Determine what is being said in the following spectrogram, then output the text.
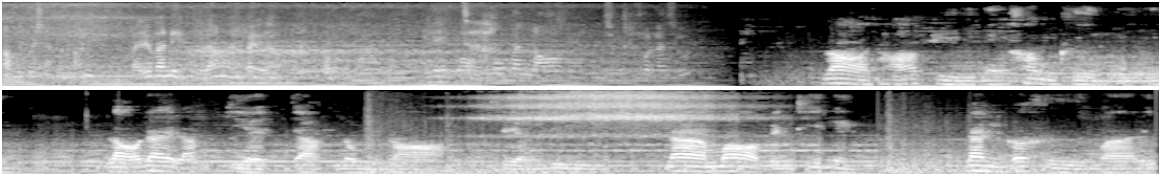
เอาไม่ไปฉันเอานี่ไปด้วยกันดิแล้วมันไปแล้ว ล่อท้าผีในค่ำคืนนี้ เราได้รับเกียรติจากหนุ่มหล่อเสียงดี หน้าหม้อเป็นที่หนึ่ง นั่นก็คือมาริ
